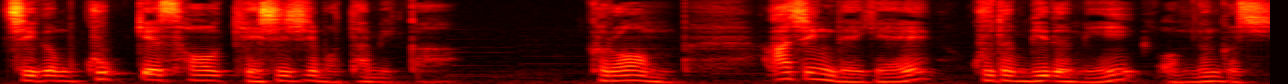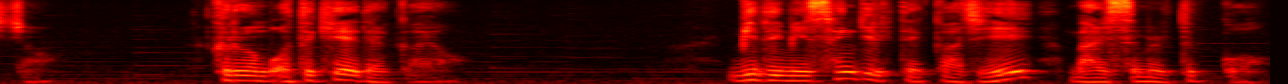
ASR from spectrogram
지금 굳게 서 계시지 못합니까? 그럼 아직 내게 굳은 믿음이 없는 것이죠. 그럼 어떻게 해야 될까요? 믿음이 생길 때까지 말씀을 듣고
